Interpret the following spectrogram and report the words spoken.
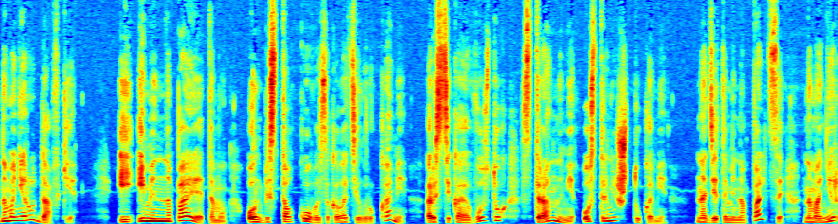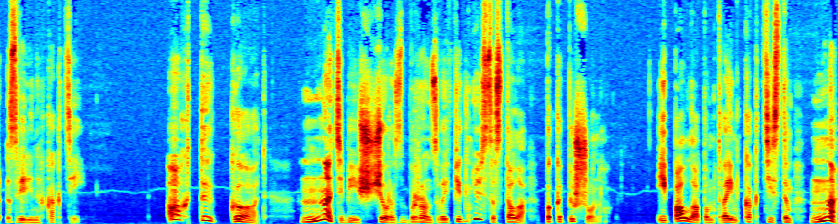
на манеру давки, и именно поэтому он бестолково заколотил руками, растекая воздух странными острыми штуками, надетыми на пальцы на манер звериных когтей. «Ах ты, гад! На тебе еще раз бронзовой фигней со стола по капюшону! И по лапам твоим когтистым на!»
